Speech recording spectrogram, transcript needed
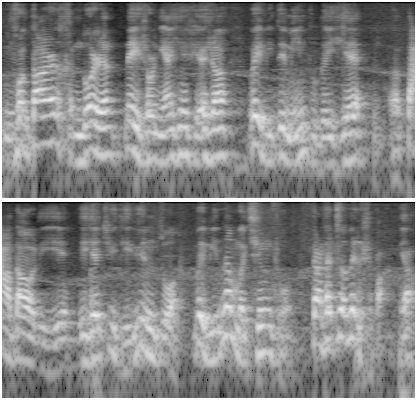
你说当然很多人那时候年轻学生未必对民主的一些呃大道理、一些具体运作未必那么清楚，但是他知道那个是榜样，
